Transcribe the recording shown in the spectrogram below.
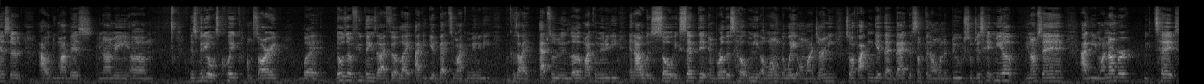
answered, I'll do my best, you know what I mean? Um, this video was quick, I'm sorry, but those are a few things that I felt like I could give back to my community because I absolutely love my community and I was so accepted and brothers helped me along the way on my journey. So if I can give that back, that's something I want to do. So just hit me up, you know what I'm saying? I give you my number, we can text,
